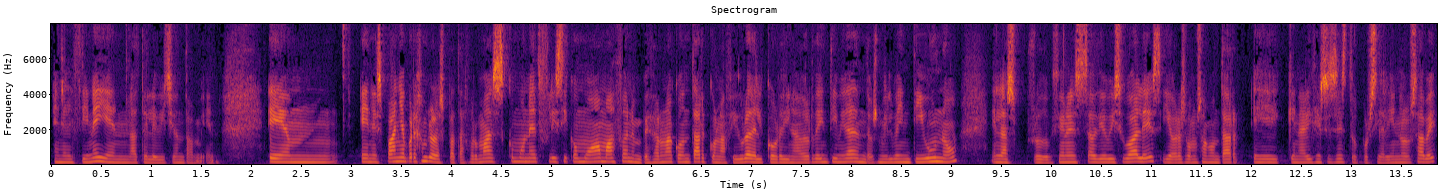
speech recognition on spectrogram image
en el cine y en la televisión también. Em, en España, por ejemplo, las plataformas como Netflix y como Amazon empezaron a contar con la figura del coordinador de intimidad en 2021 en las producciones audiovisuales y ahora os vamos a contar eh, qué narices es esto, por si alguien no lo sabe.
